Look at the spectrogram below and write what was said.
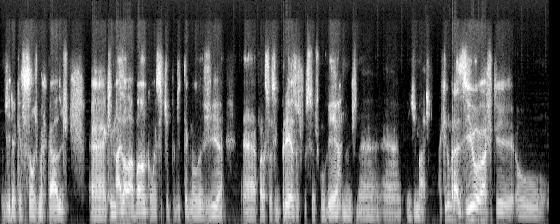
eu diria que esses são os mercados é, que mais alavancam esse tipo de tecnologia é, para suas empresas, para os seus governos né, é, e demais. Aqui no Brasil, eu acho que o,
